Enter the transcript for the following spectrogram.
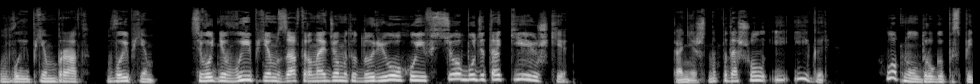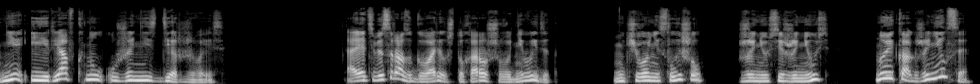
«Выпьем, брат, выпьем. Сегодня выпьем, завтра найдем эту дуреху, и все будет океюшки». Конечно, подошел и Игорь, хлопнул друга по спине и рявкнул, уже не сдерживаясь. «А я тебе сразу говорил, что хорошего не выйдет. Ничего не слышал? Женюсь и женюсь. Ну и как, женился?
